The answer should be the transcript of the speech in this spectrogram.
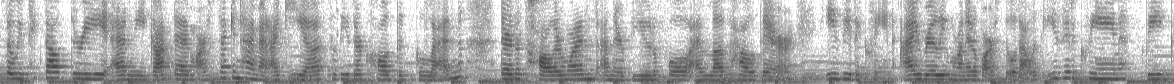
So we picked out three and we got them our second time at Ikea. So these are called the Glenn. They're the taller ones and they're beautiful. I love how they're easy to clean. I really wanted a bar stool that was easy to clean, sleek.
